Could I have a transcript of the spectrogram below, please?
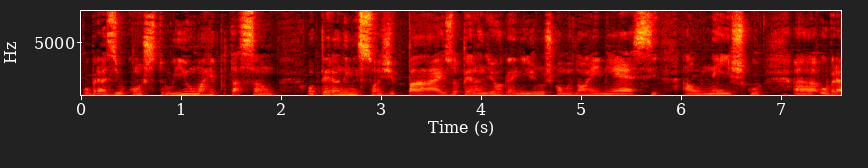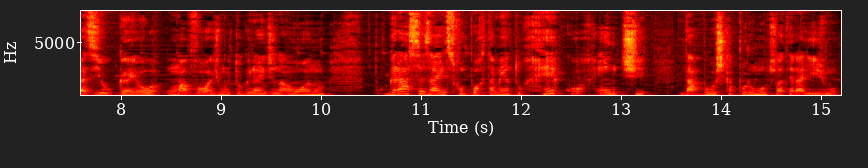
O Brasil construiu uma reputação operando em missões de paz, operando em organismos como a OMS, a Unesco. Uh, o Brasil ganhou uma voz muito grande na ONU graças a esse comportamento recorrente da busca por um multilateralismo,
